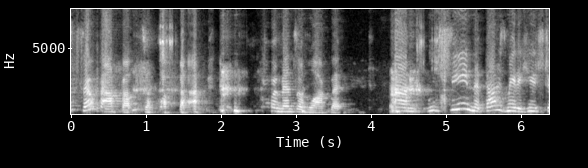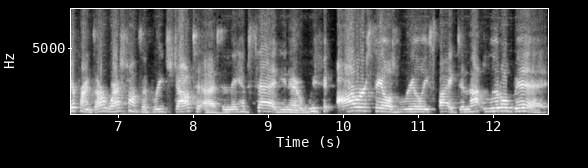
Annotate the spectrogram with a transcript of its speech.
I'm so bad about stuff that. I have a mental block, but um, we've seen that that has made a huge difference. Our restaurants have reached out to us and they have said, you know, we, our sales really spiked, and that little bit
